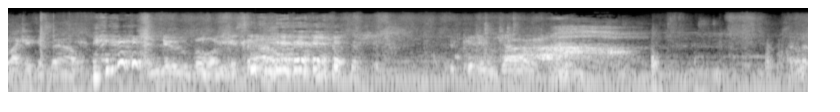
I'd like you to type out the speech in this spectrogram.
like a gazelle. a newborn gazelle. Look at him go. Have a.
